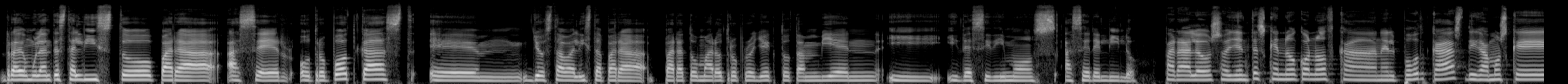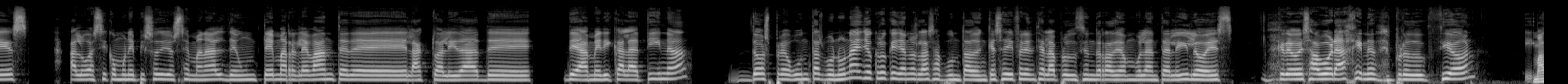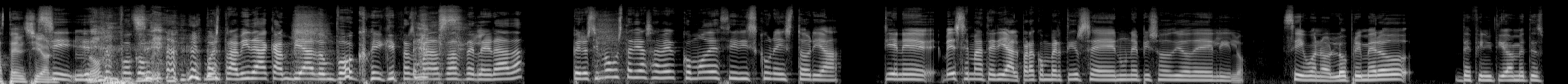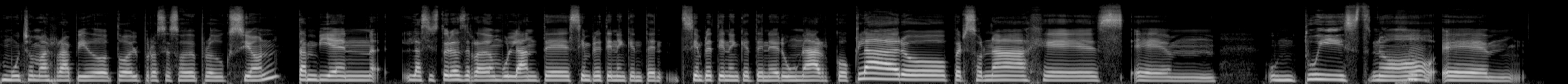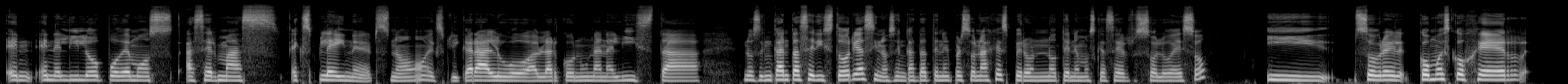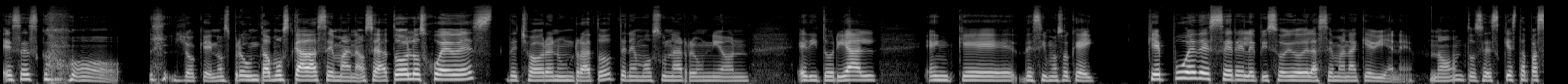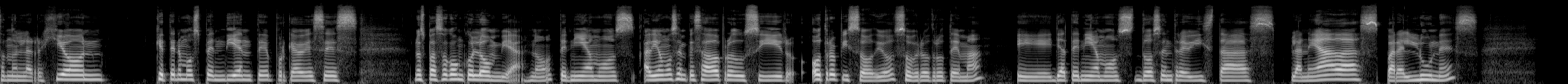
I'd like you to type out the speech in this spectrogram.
Radio Ambulante está listo para hacer otro podcast. Em, yo estaba lista para, para tomar otro proyecto también y, decidimos hacer el hilo. Para los oyentes que no conozcan el podcast, digamos que es algo así como un episodio semanal de un tema relevante de la actualidad de, de América Latina. Dos preguntas. Bueno, una yo creo que ya nos la has apuntado. ¿En qué se diferencia la producción de Radio Ambulante al hilo? Es, creo, esa vorágine de producción. Más tensión. Sí, ¿no? un poco. Vuestra vida ha cambiado un poco y quizás más acelerada. Pero sí me gustaría saber cómo decidís que una historia tiene ese material para convertirse en un episodio del hilo. Sí, bueno, lo primero definitivamente es mucho más rápido todo el proceso de producción. También las historias de Radio Ambulante siempre tienen que, siempre tienen que tener un arco claro, personajes, eh, un twist, ¿no? Hmm. Eh, en, en, el hilo podemos hacer más explainers, ¿no? Explicar algo, hablar con un analista, nos encanta hacer historias y nos encanta tener personajes, pero no tenemos que hacer solo eso. Y sobre cómo escoger, ese es como lo que nos preguntamos cada semana. O sea, todos los jueves, de hecho ahora en un rato, tenemos una reunión editorial en que decimos, ok, ¿qué puede ser el episodio de la semana que viene? ¿No? Entonces, ¿qué está pasando en la región? ¿Qué tenemos pendiente? Porque a veces nos pasó con Colombia, ¿no? Teníamos, habíamos empezado a producir otro episodio sobre otro tema. Eh, ya teníamos dos entrevistas planeadas para el lunes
